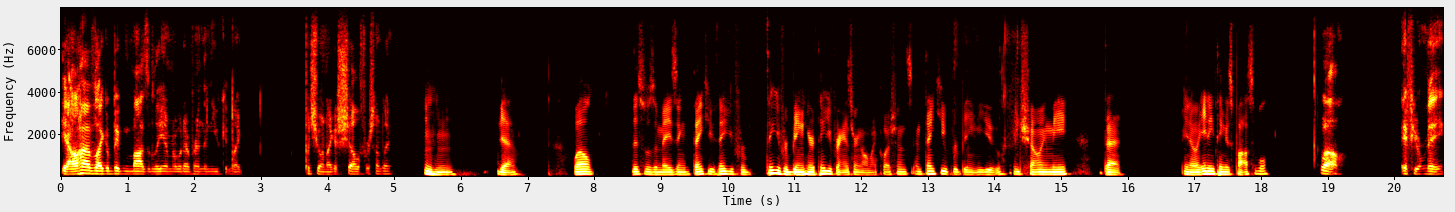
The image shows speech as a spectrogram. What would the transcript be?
Yeah, I'll have like a big mausoleum or whatever, and then you can like put you on like a shelf or something. Mm-hmm. Yeah. Well, this was amazing. Thank you. Thank you for thank you for being here. Thank you for answering all my questions, and thank you for being you and showing me that you know anything is possible. Well, if you're me,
